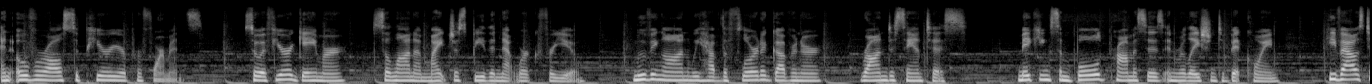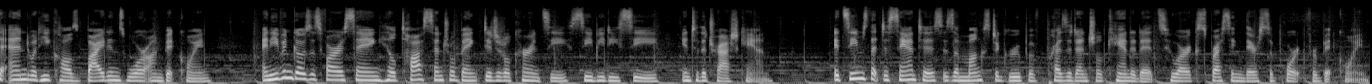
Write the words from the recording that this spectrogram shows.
and overall superior performance. So if you're a gamer, Solana might just be the network for you. Moving on, we have the Florida governor, Ron DeSantis, making some bold promises in relation to Bitcoin. He vows to end what he calls Biden's war on Bitcoin, and even goes as far as saying he'll toss central bank digital currency, CBDC, into the trash can. It seems that DeSantis is amongst a group of presidential candidates who are expressing their support for Bitcoin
